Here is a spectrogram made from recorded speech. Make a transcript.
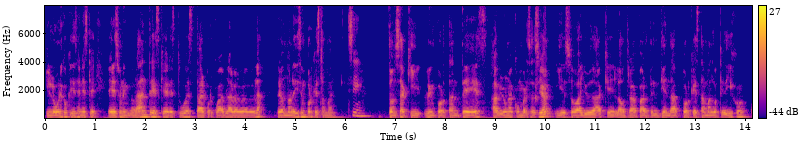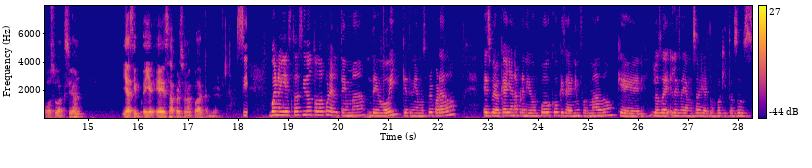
y lo único que dicen es que eres un ignorante, es que eres tú, es tal, por cual, bla, bla, bla, bla, bla, pero no le dicen por qué está mal. sí, Entonces aquí lo importante es abrir una conversación y eso ayuda a que la otra parte entienda por qué está mal lo que dijo o su acción y así ella, esa persona pueda cambiar. Sí. Bueno, y esto ha sido todo por el tema de hoy que teníamos preparado. Espero que hayan aprendido un poco, que se hayan informado, que los, les hayamos abierto un poquito sus,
